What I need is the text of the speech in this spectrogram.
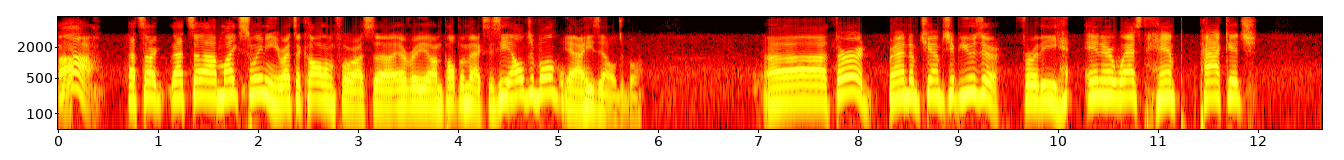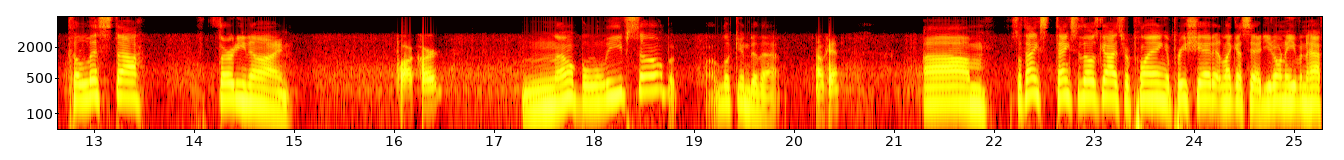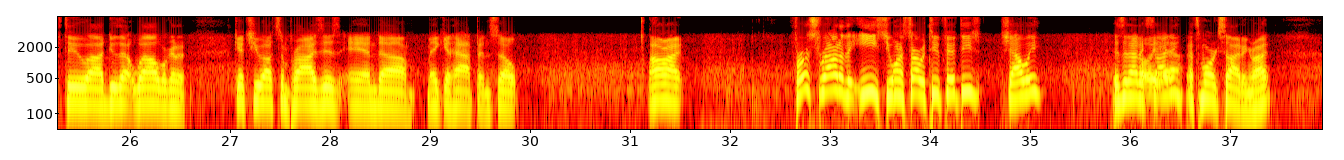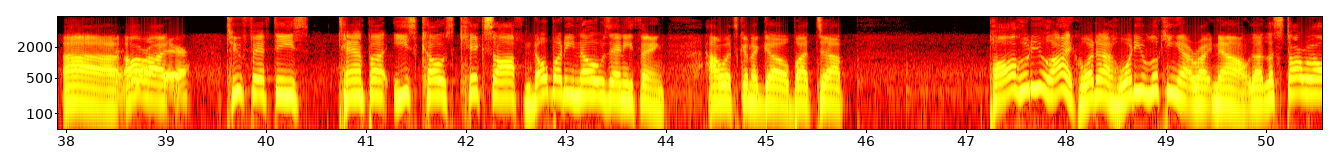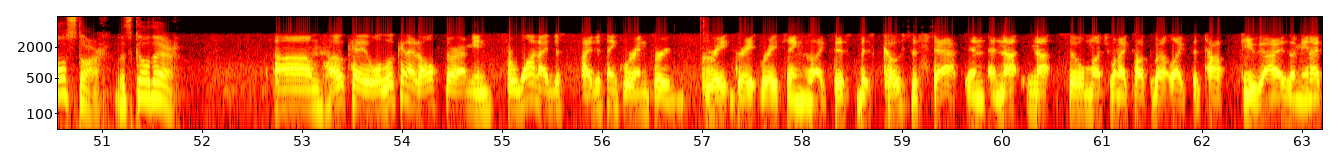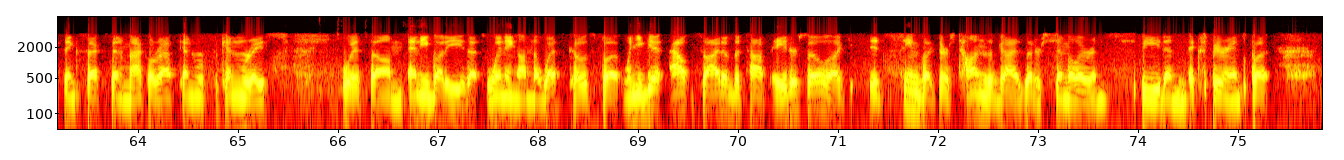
Ah, that's our that's uh, Mike Sweeney. He writes a column for us uh, every on Pulp MX. Is he eligible? Yeah, he's eligible. Uh, third random championship user for the Inner West Hemp package, Callista thirty nine. Parkhart. Mm, I don't believe so, but I'll look into that. Okay. So thanks, thanks to those guys for playing. Appreciate it. And like I said, you don't even have to uh, do that well. We're gonna get you out some prizes and uh, make it happen. So, all right, first round of the East. You want to start with two fifties, shall we? Isn't that Oh, exciting? yeah. That's more exciting, right? Uh, all right, there. two fifties. Tampa East Coast kicks off. Nobody knows anything how it's gonna go, but. Uh, Paul, who do you like? What uh, what are you looking at right now? Uh, let's start with All Star. Let's go there. Um, okay, well, looking at All Star, I mean, for one, I just I just think we're in for great, great racing. Like this, this coast is stacked, and and not not so much when I talk about like the top few guys. I mean, I think Sexton and McElrath can can race with um, anybody that's winning on the West Coast. But when you get outside of the top eight or so, like it seems like there's tons of guys that are similar in speed and experience. But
